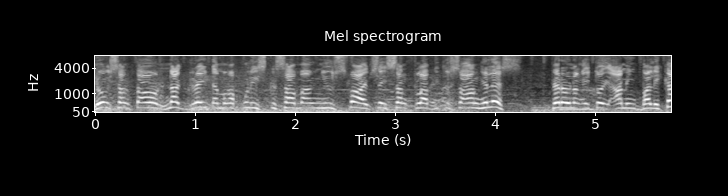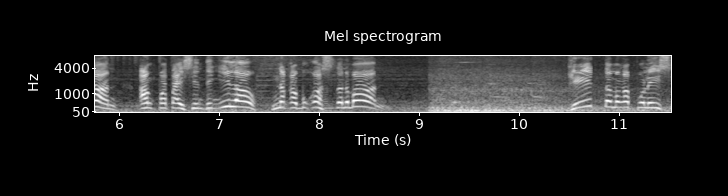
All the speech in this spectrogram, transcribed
Noong isang taon, nag-raid ang mga pulis kasama ang News 5 sa isang club dito sa Angeles. Pero nang ito'y aming balikan, ang patay sinding ilaw nakabukas na naman. Gate ng mga pulis,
